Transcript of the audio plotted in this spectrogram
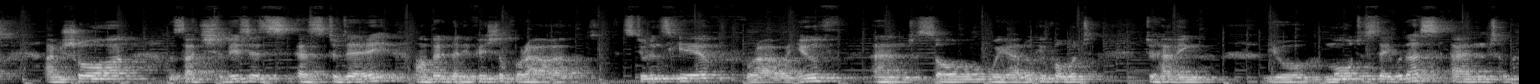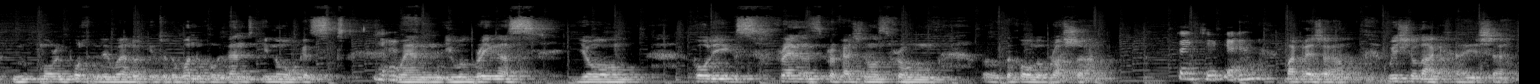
I'm sure such visits as today are very beneficial for our students here, for our youth, and so we are looking forward to having you more to stay with us, and more importantly, we're looking to the wonderful event in August yes. when you will bring us your colleagues, friends, professionals from the whole of Russia. Thank you again. My pleasure. Wish you luck, Aisha.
